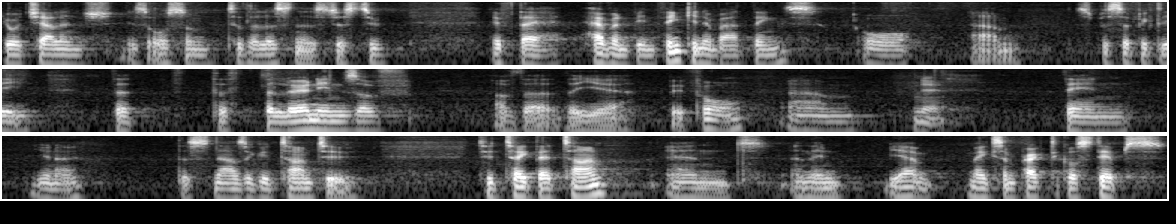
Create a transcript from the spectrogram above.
your challenge is awesome to the listeners, just to, if they haven't been thinking about things or um, specifically the, the the learnings of of the the year before, um, Yeah. then you know this now's a good time to to take that time and and then yeah make some practical steps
